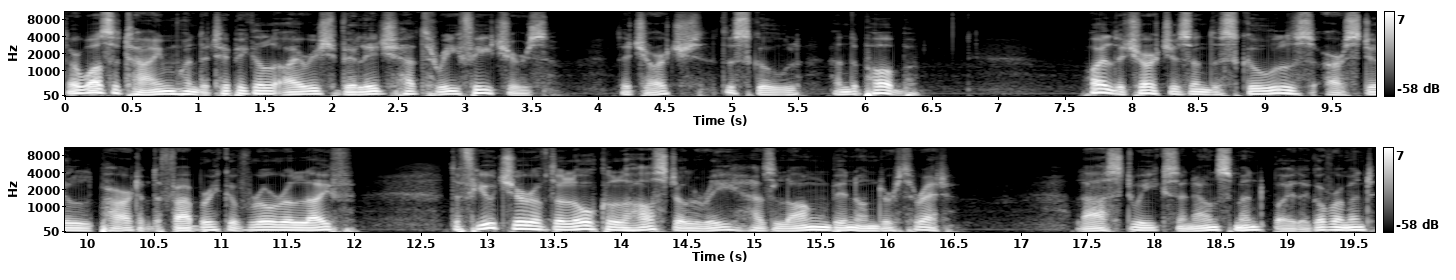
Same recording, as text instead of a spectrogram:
There was a time when the typical Irish village had three features the church, the school, and the pub. While the churches and the schools are still part of the fabric of rural life, the future of the local hostelry has long been under threat. Last week's announcement by the government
